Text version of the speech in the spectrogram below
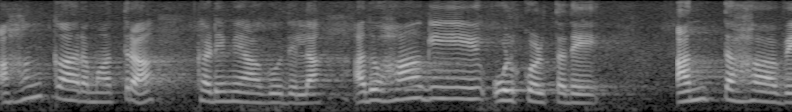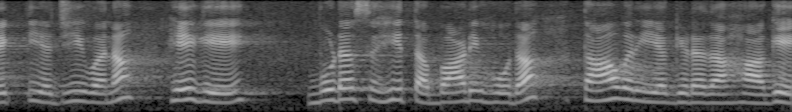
ಅಹಂಕಾರ ಮಾತ್ರ ಕಡಿಮೆ ಆಗುವುದಿಲ್ಲ. ಅದು ಹಾಗೆಯೇ ಉಳ್ಕೊಳ್ತದೆ. ಅಂತಹ ವ್ಯಕ್ತಿಯ ಜೀವನ ಹೇಗೆ ಬುಡ ಸಹಿತ ಬಾಡಿ ಹೋದ ತಾವರಿಯ ಗಿಡದ ಹಾಗೆ.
